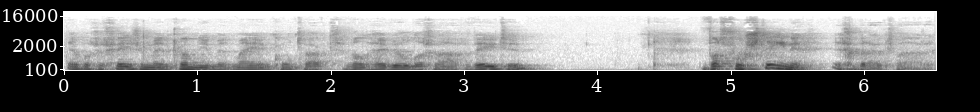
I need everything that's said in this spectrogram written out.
En op een gegeven moment kwam hij met mij in contact, want hij wilde graag weten wat voor stenen er gebruikt waren.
